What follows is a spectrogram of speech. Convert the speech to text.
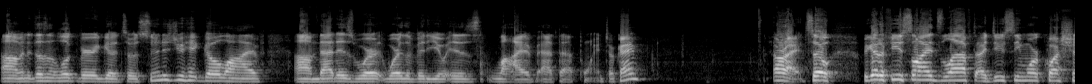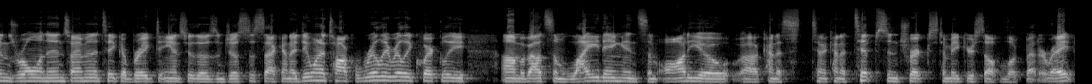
um, and it doesn't look very good. So as soon as you hit go live, um, that is where, where the video is live at that point, okay? All right, so we got a few slides left. I do see more questions rolling in, so I'm going to take a break to answer those in just a second. I do want to talk really, really quickly um, about some lighting and some audio uh, kind of kind of tips and tricks to make yourself look better, right?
